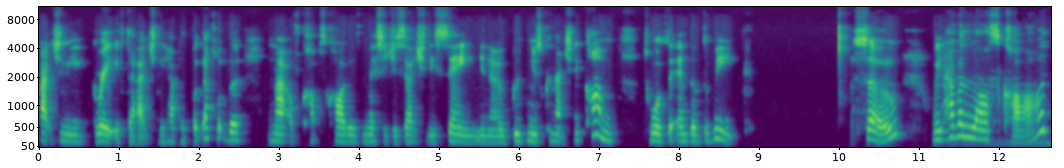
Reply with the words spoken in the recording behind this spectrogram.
actually great if that actually happens but that's what the knight of cups card is message is actually saying you know good news can actually come towards the end of the week. So we have a last card.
